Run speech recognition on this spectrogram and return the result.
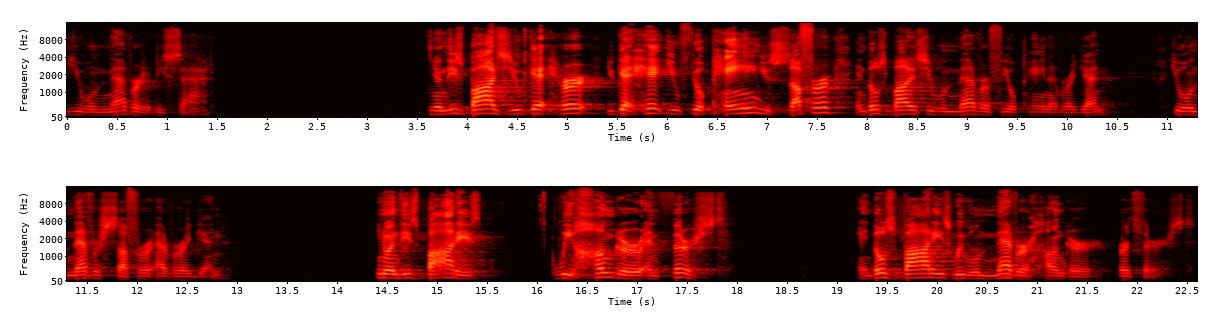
you will never be sad. In these bodies, you get hurt, you get hit, you feel pain, you suffer. In those bodies, you will never feel pain ever again. You will never suffer ever again. You know, in these bodies, we hunger and thirst. In those bodies, we will never hunger or thirst.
